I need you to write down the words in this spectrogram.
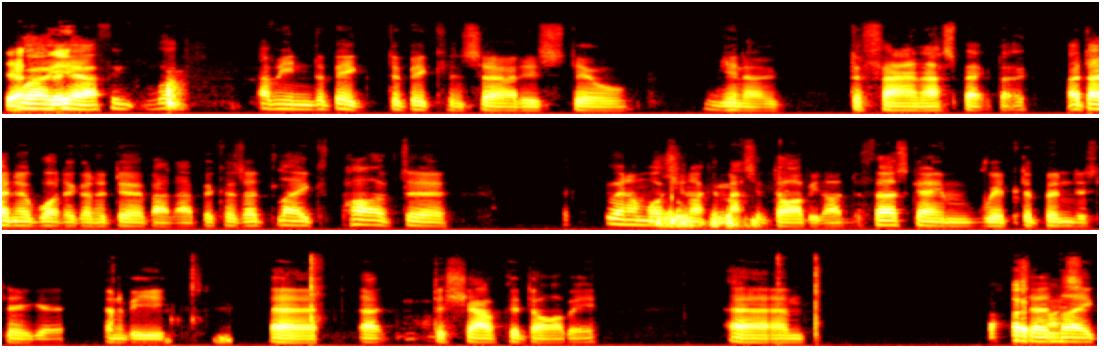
Yeah, well, Luke? yeah, I think. Well, I mean, the big the big concern is still, you know, the fan aspect. Though I don't know what they're going to do about that because I'd like part of the when I'm watching like a massive derby, like the first game with the Bundesliga is going to be uh, at the Schalke derby. Um, Oh, so nice. like,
